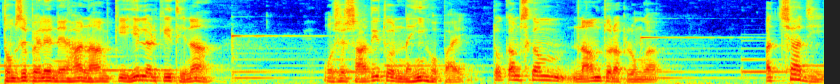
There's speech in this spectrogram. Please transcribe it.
तुमसे पहले नेहा नाम की ही लड़की थी ना? उसे शादी तो नहीं हो पाई तो कम से कम नाम तो रख लूँगा। अच्छा जी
